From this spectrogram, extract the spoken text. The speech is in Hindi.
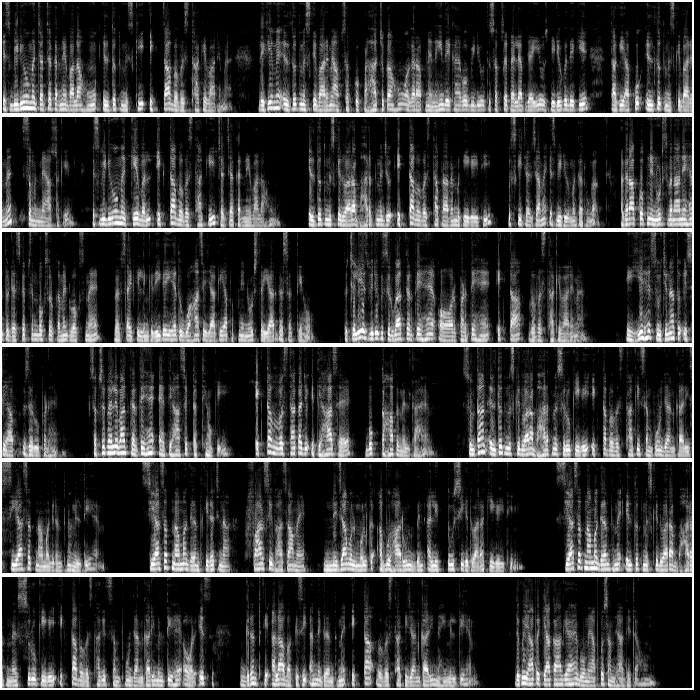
इस वीडियो में चर्चा करने वाला हूँ इल्तुतमिश की एकता व्यवस्था के बारे में। देखिए, मैं इल्तुतमिश के बारे में आप सबको पढ़ा चुका हूँ। अगर आपने नहीं देखा है वो वीडियो तो सबसे पहले आप जाइए उस वीडियो को देखिए, ताकि आपको इल्तुतमिश के बारे में समझ में आ सके। इस वीडियो में केवल एकता व्यवस्था की चर्चा करने वाला हूँ। इल्तुतमिश के द्वारा भारत में जो एकता व्यवस्था प्रारंभ की गई थी, उसकी चर्चा मैं इस वीडियो में करूँगा। अगर आपको अपने नोट्स बनाने हैं तो डिस्क्रिप्शन बॉक्स और कमेंट बॉक्स में वेबसाइट की लिंक दी गई है तो वहाँ से जाके आप अपने नोट्स तैयार कर सकते हो। तो चलिए इस वीडियो की शुरुआत करते हैं और पढ़ते हैं एकता व्यवस्था के बारे में। ये है सूचना तो इसे आप ज़रूर पढ़ें। सबसे पहले बात करते हैं ऐतिहासिक तथ्यों की। एकता व्यवस्था का जो इतिहास है, वो कहाँ पे मिलता है? सुल्तान इल्तुतमिश के द्वारा भारत में शुरू की गई एकता व्यवस्था की संपूर्ण जानकारी सियासत नामक ग्रंथ में मिलती है। सियासत नामक ग्रंथ की रचना फारसी भाषा में Nizamul Mulk Abu Harun bin Ali Tusi के द्वारा की गई थी। सियासत नामक ग्रंथ में इल्तुतमिश के द्वारा भारत में शुरू की गई एकता व्यवस्था की संपूर्ण जानकारी मिलती है और इस ग्रंथ के अलावा किसी अन्य ग्रंथ में एकता व्यवस्था की जानकारी नहीं मिलती है। देखो, यहाँ पे क्या कहा गया है वो मैं आपको समझा देता हूँ।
